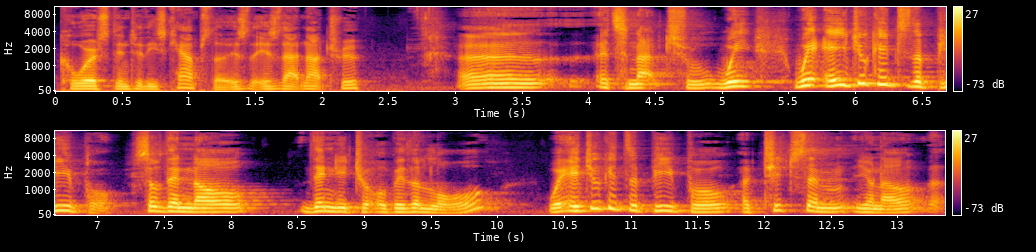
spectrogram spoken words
coerced into these camps. Though is is that not true? Uh, it's not true. We, we educate the people so they know they need to obey the law. We educate the people, uh, teach them, you know,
